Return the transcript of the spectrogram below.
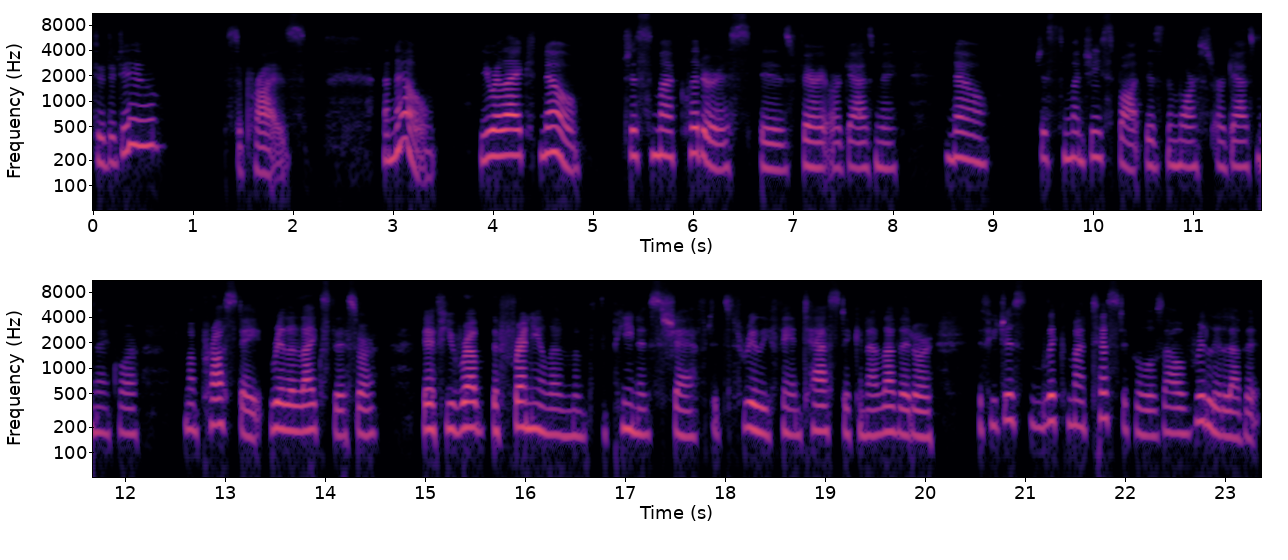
do, do, do. Surprise. And no, you were like, no, just my clitoris is very orgasmic. No, just my G spot is the most orgasmic, or my prostate really likes this, or if you rub the frenulum of the penis shaft, it's really fantastic and I love it, or if you just lick my testicles, I'll really love it.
